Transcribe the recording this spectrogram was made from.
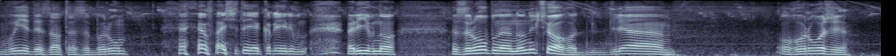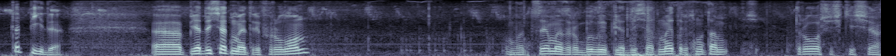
виїде, завтра заберу. Бачите, як рівно, рівно зроблено. Ну нічого, для огорожі та піде. Е, 50 метрів рулон. Оце ми зробили 50 метрів. Ну там трошечки ще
